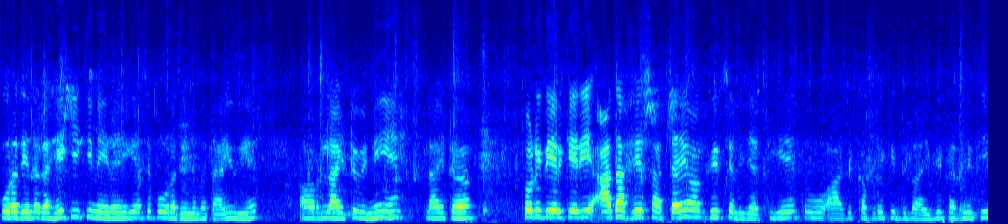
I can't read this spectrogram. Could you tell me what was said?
पूरा दिन रहेगी कि नहीं रहेगी, ऐसे पूरा दिन बताई हुई है। और लाइट भी नहीं है। लाइट थोड़ी देर के लिए आधा फेस आता है और फिर चली जाती है। तो आज कपड़े की धुलाई भी करनी थी,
